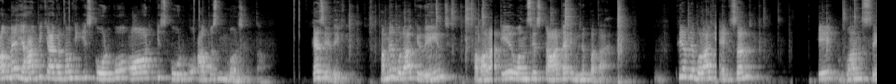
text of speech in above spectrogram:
अब मैं यहाँ पे क्या करता हूँ कि इस कोड को और इस कोड को आपस में मर्ज करता हूँ। कैसे? देखिए। हमने बोला कि रेंज हमारा ए वन से स्टार्ट है, ये मुझे पता है। फिर हमने बोला कि एक्सल ए वन से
